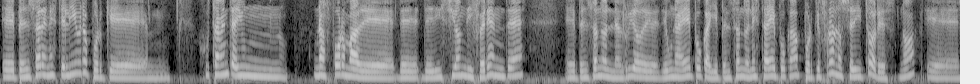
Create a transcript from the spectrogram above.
eh, pensar en este libro porque mm, justamente hay un- una forma de, edición diferente, eh, pensando en el ruido de, una época y pensando en esta época, porque fueron los editores, ¿no? Eh,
